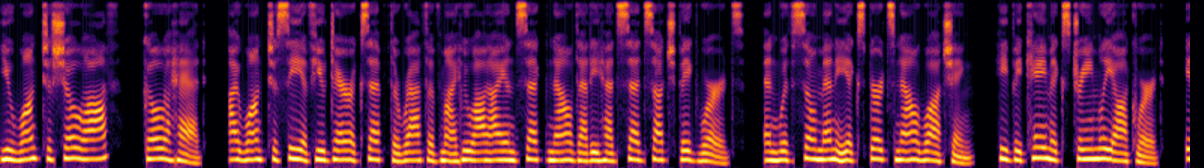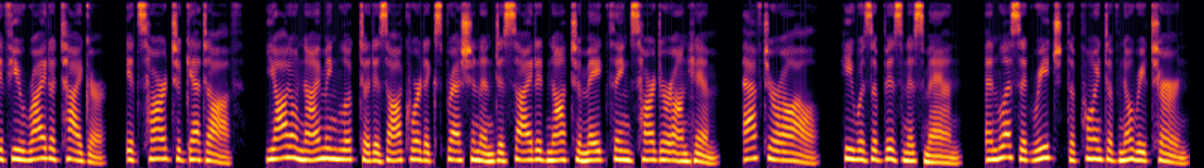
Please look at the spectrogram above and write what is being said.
You want to show off? Go ahead. I want to see if you dare accept the wrath of my Huayun sect now that he had said such big words. And with so many experts now watching, he became extremely awkward. If you ride a tiger, it's hard to get off. Yao Niming looked at his awkward expression and decided not to make things harder on him. After all, he was a businessman. Unless it reached the point of no return,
